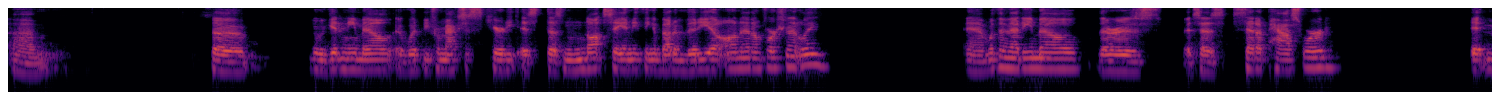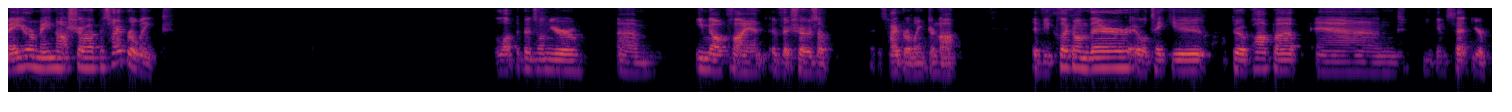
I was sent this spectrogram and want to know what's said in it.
Um, so you would get an email. It would be from Access Security. It does not say anything about NVIDIA on it, unfortunately. And within that email, there is, it says set a password. It may or may not show up as hyperlinked. A lot depends on your um, email client if it shows up as hyperlinked or not. If you click on there, it will take you to a pop-up and you can set your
